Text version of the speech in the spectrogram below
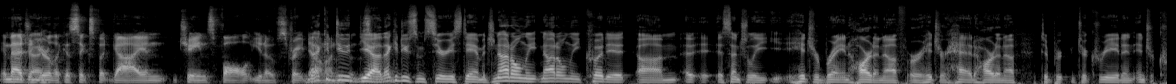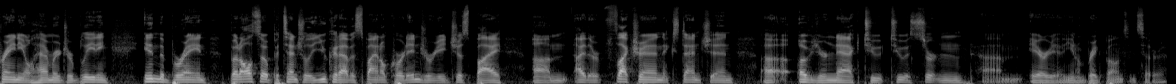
imagine Okay. you're like a six foot guy and chains fall you know straight down. That could do yeah ceiling. that could do some serious damage. Not only not only could it um, essentially hit your brain hard enough or hit your head hard enough to pr- to create an intracranial hemorrhage or bleeding in the brain, but also potentially you could have a spinal cord injury just by um, either flexion, extension uh, of your neck to to a certain um, area, you know, break bones, etc.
